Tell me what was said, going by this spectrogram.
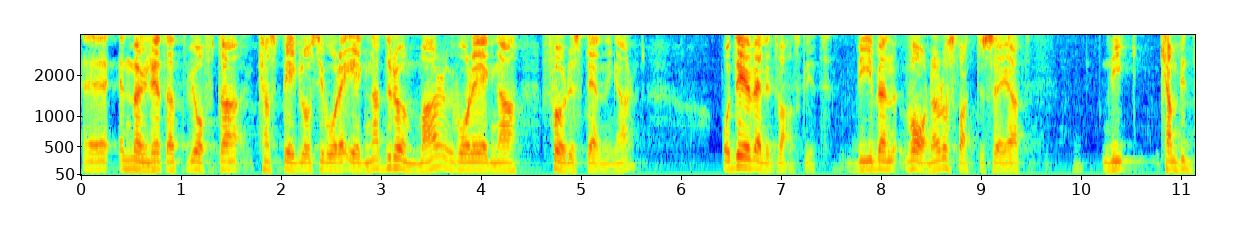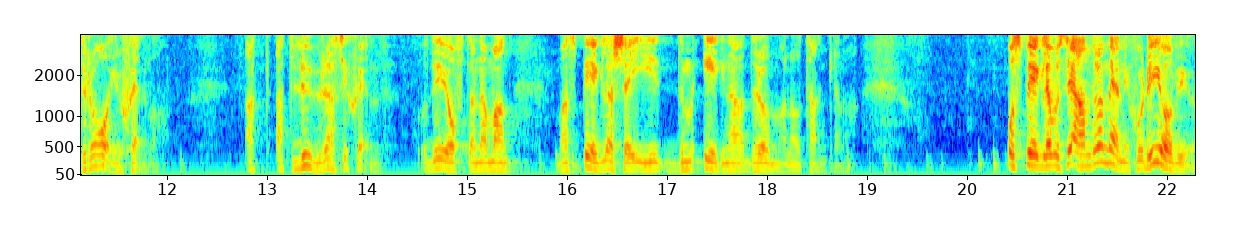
eh, en möjlighet att vi ofta kan spegla oss i våra egna drömmar, våra egna föreställningar. Och det är väldigt vanskligt. Bibeln varnar oss faktiskt och säger att ni kan bedra er själva. Att, att lura sig själv. Och det är ofta när man, man speglar sig i de egna drömmarna och tankarna. Och speglar vi oss i andra människor, det gör vi ju.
